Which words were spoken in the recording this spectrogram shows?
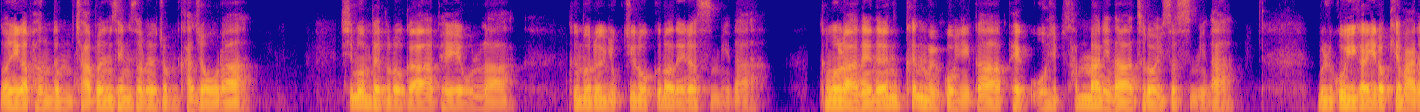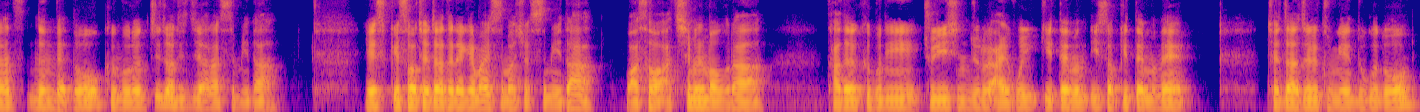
너희가 방금 잡은 생선을 좀 가져오라. 시몬 베드로가 배에 올라 그물을 육지로 끌어내렸습니다. 그물 안에는 큰 물고기가 153마리나 들어 있었습니다. 물고기가 이렇게 많았는데도 그물은 찢어지지 않았습니다. 예수께서 제자들에게 말씀하셨습니다. 와서 아침을 먹으라. 다들 그분이 주이신 줄을 알고 있기 때문 있었기 때문에 제자들 중에 누구도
